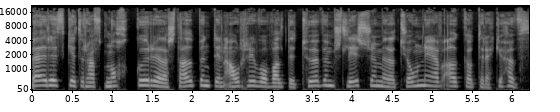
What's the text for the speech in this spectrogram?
Veðrið getur haft nokkur eða staðbundin áhrif og valdið töfum, slísum eða tjóni ef aðgáttir ekki höfð.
